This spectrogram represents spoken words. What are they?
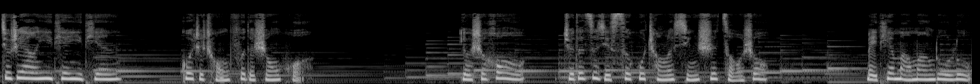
就这样一天一天，过着重复的生活。有时候觉得自己似乎成了行尸走肉，每天忙忙碌碌，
